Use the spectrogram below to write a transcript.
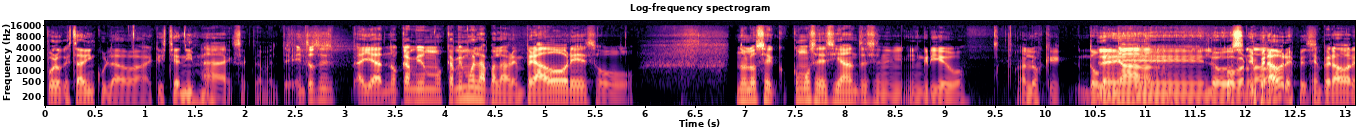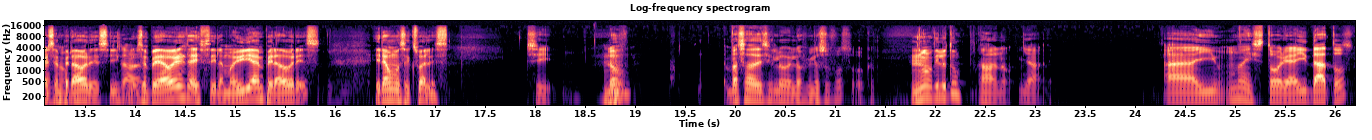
por lo que está vinculado al cristianismo. Ah, exactamente. Entonces, allá no cambiamos, cambiemos la palabra, emperadores o... No lo sé, ¿cómo se decía antes en, el- en griego? A los que dominaban. Le- los emperadores, pues. Emperadores, los ¿no? emperadores, sí. Claro. Los emperadores, este, la mayoría de emperadores eran homosexuales. Sí. ¿Vas a decir lo de los filósofos? o qué? No, dilo tú. Ah, no, ya. Hay una historia, hay datos.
